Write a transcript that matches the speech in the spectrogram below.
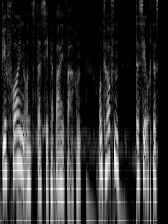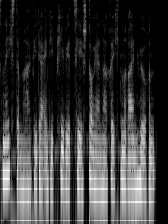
Wir freuen uns, dass Sie dabei waren und hoffen, dass Sie auch das nächste Mal wieder in die PwC Steuernachrichten reinhören.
